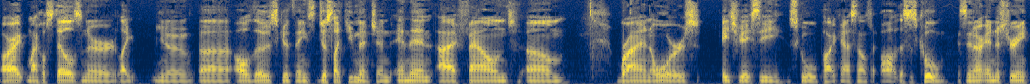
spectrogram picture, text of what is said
all right, Michael Stelzner, like you know, uh, all those good things, just like you mentioned, and then I found um, Bryan Orr's HVAC school podcast, and I was like, oh, this is cool. It's in our industry.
